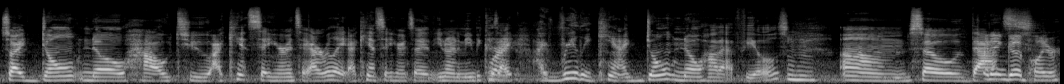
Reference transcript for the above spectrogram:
So I don't know how to I can't sit here and say I relate. I can't sit here and say, you know what I mean? Because Right. I I really can't. I don't know how that feels. Um so that's it ain't good, player.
